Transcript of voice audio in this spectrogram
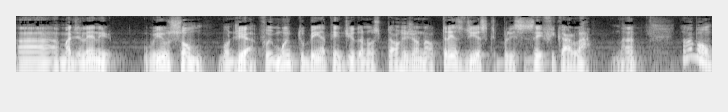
A Madeleine Wilson, bom dia. Fui muito bem atendida no hospital regional. Três dias que precisei ficar lá. Né? Então é bom.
